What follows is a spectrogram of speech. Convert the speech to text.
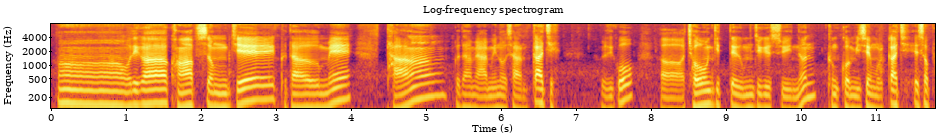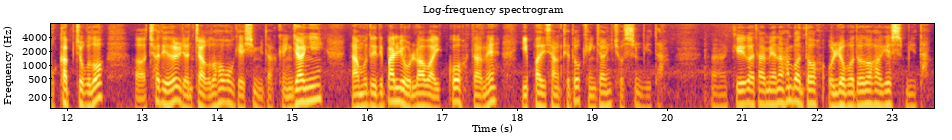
어, 우리가 광합성제 그 다음에 당, 그 다음에 아미노산까지 그리고 어, 저온기 때 움직일 수 있는 금권 미생물까지 해서 복합적으로 어, 처리를 연짝으로 하고 계십니다. 굉장히 나무들이 빨리 올라와 있고 그다음에 이파리 상태도 굉장히 좋습니다. 어, 기회가 되면 한 번 더 올려보도록 하겠습니다.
